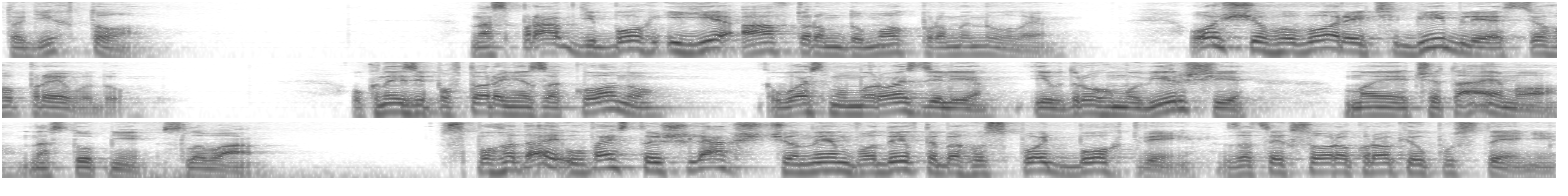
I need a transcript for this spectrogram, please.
Тоді хто? Насправді Бог і є автором думок про минуле. Ось що говорить Біблія з цього приводу. У книзі повторення закону, у восьмому розділі і в другому вірші, ми читаємо наступні слова. Спогадай увесь той шлях, що ним водив тебе Господь Бог твій за цих 40 років пустині,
